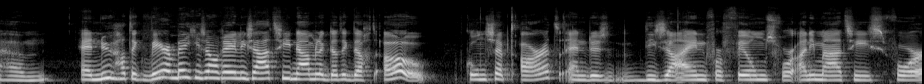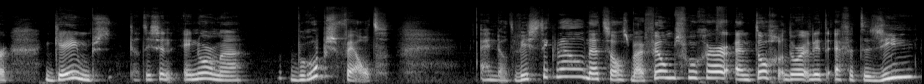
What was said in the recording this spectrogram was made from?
Um, en nu had ik weer een beetje zo'n realisatie. Namelijk dat ik dacht, oh, concept art en dus design voor films, voor animaties, voor games dat is een enorme beroepsveld. En dat wist ik wel, net zoals bij films vroeger. En toch, door dit even te zien,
